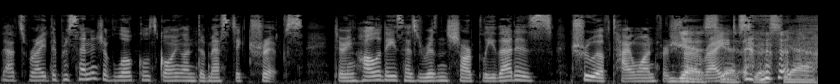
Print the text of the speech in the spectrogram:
That's right. The percentage of locals going on domestic trips during holidays has risen sharply. That is true of Taiwan for sure, yes, right? yes, yes, yeah.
